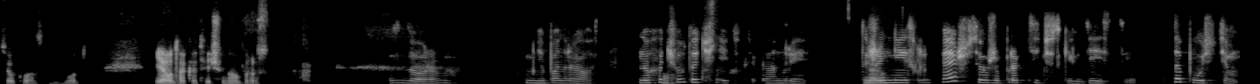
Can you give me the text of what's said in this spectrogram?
всё классно. Вот. Я вот так отвечу на вопрос. Здорово. Мне понравилось. Но О. хочу уточнить у тебя, Андрей. Ты же Да. не исключаешь всё же практических действий? Допустим,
